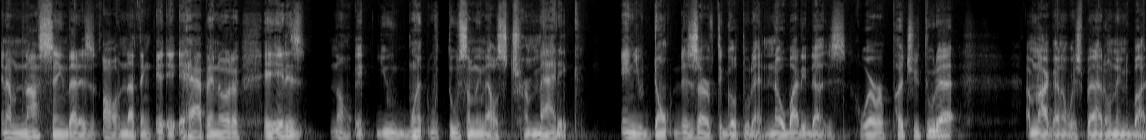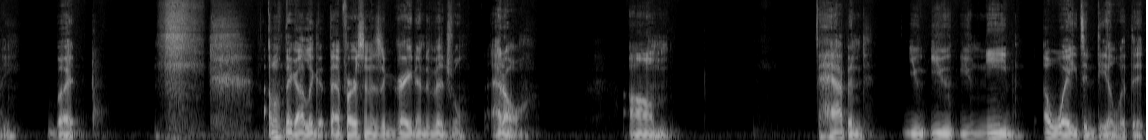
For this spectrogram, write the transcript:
And I'm not saying that is, oh, nothing, it, it happened or it, it is, no, it, you went through something that was traumatic and you don't deserve to go through that. Nobody does. Whoever put you through that, I'm not going to wish bad on anybody. But I don't think I look at that person as a great individual at all. Um, happened, you you you need a way to deal with it.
